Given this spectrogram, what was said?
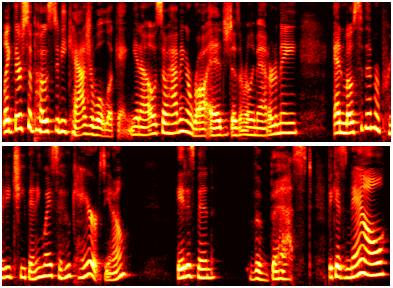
Like they're supposed to be casual looking, you know? So having a raw edge doesn't really matter to me. And most of them are pretty cheap anyway, so who cares, you know? It has been the best because now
